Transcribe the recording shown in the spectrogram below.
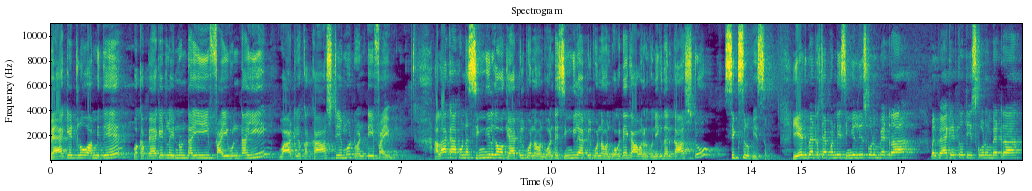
ప్యాకెట్లో అమ్మితే ఒక ప్యాకెట్లో ఎన్ని ఉంటాయి ఫైవ్ ఉంటాయి. వాటి యొక్క కాస్ట్ ఏమో ట్వంటీ ఫైవ్. అలా కాకుండా సింగిల్గా ఒక యాపిల్ కొన్నాం అనుకో అంటే సింగిల్ యాపిల్ కొన్నాం అనుకో ఒకటే కావాలనుకో నీకు దాని కాస్ట్ సిక్స్ రూపీస్. ఏది బెటర్ చెప్పండి? సింగిల్ తీసుకోవడం బెటరా మరి ప్యాకెట్తో తీసుకోవడం బెటరా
